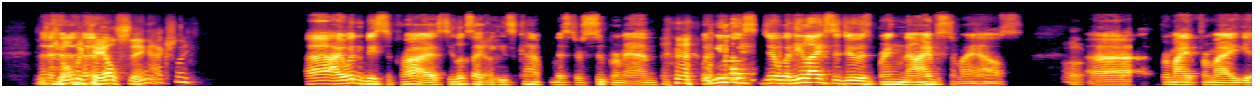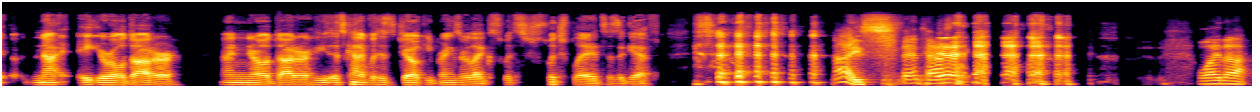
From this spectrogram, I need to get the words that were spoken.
does Joel McHale sing actually? Uh, I wouldn't be surprised. He looks like yeah. he's kind of Mr. Superman. what he likes to do, what he likes to do, is bring knives to my house. Oh. Uh, for my for my eight year old daughter, nine year old daughter. He it's kind of his joke. He brings her like switch switchblades as a gift nice, fantastic. Why not?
